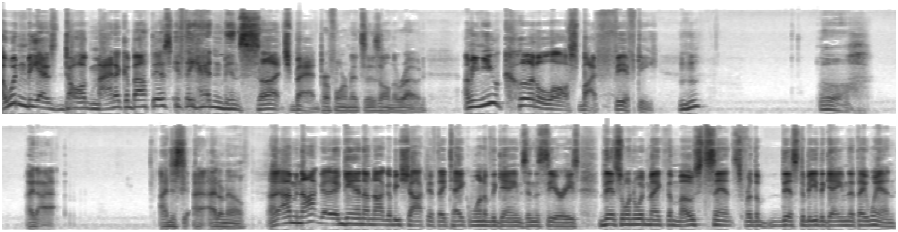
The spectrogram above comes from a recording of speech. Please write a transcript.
I wouldn't be as dogmatic about this if they hadn't been such bad performances on the road. I mean, you could have lost by 50. Mm-hmm. Ugh. I, I, I just, I, I don't know. I, I'm not, again, I'm not going to be shocked if they take one of the games in the series. This one would make the most sense for the this to be the game that they win.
